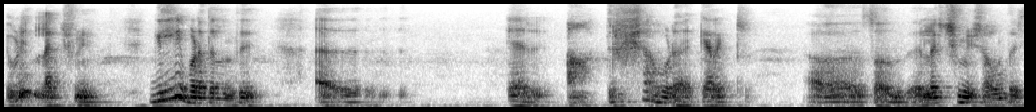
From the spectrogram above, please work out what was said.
எப்படி? லக்ஷ்மி. கில்லி படத்துலேருந்து யார்? ஆ த்ரிஷாவோட கேரக்டர் சௌந்த லக்ஷ்மி சவுந்தர்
